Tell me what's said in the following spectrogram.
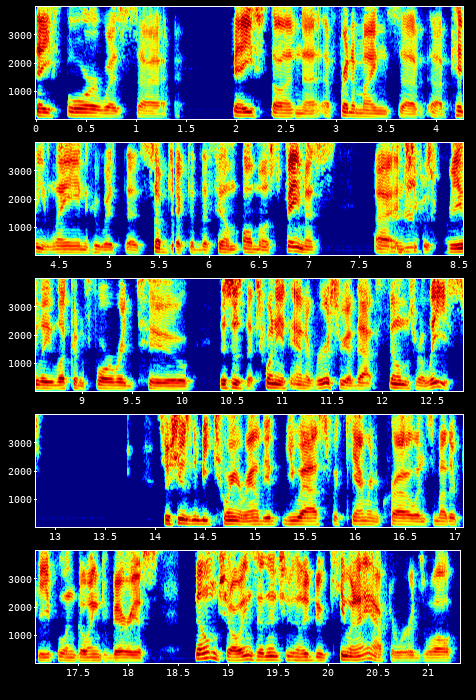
day four was uh, based on a, a friend of mine's, uh, uh, Penny Lane, who was the subject of the film Almost Famous. Uh, mm-hmm. And she was really looking forward to this is the 20th anniversary of that film's release. So she was going to be touring around the U.S. with Cameron Crowe and some other people and going to various film showings. And then she was going to do Q&A afterwards. Well,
